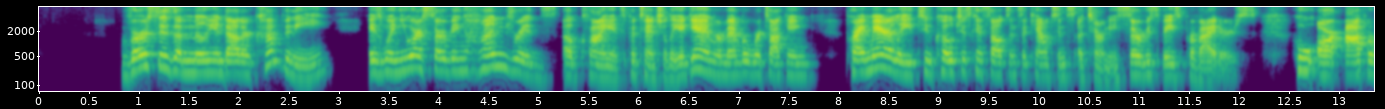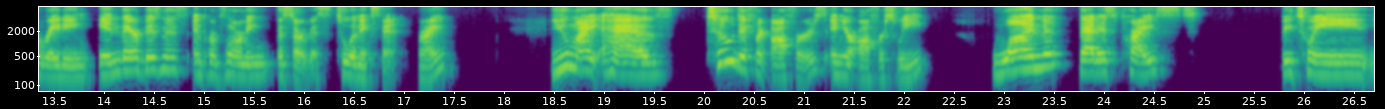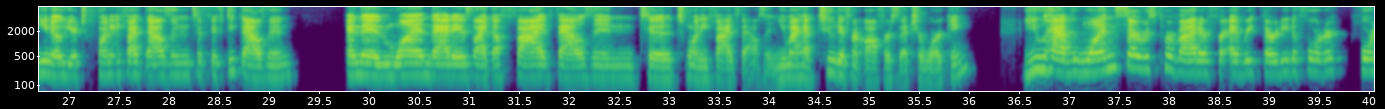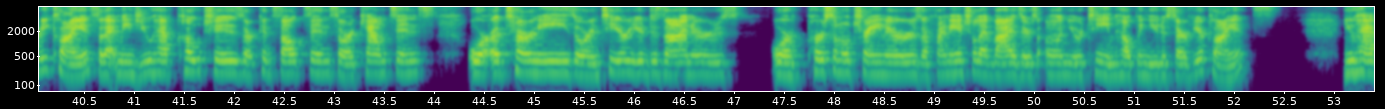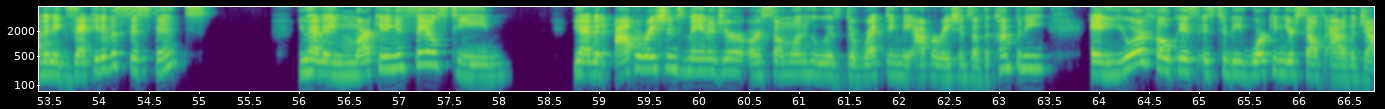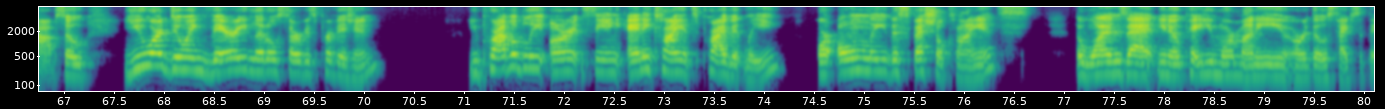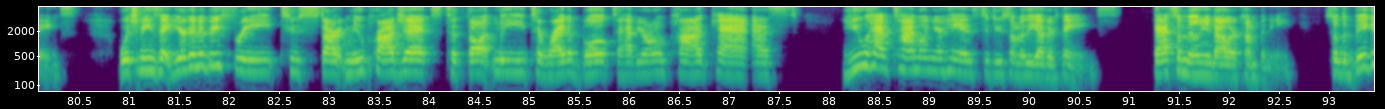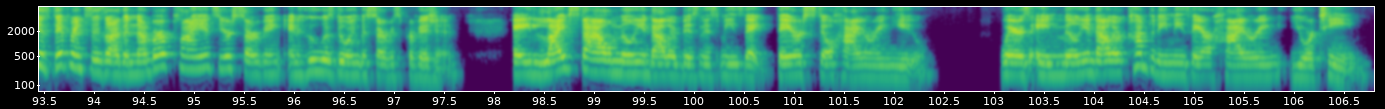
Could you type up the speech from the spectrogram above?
Versus a million dollar company is when you are serving hundreds of clients potentially. Again, remember, we're talking primarily to coaches, consultants, accountants, attorneys, service based providers who are operating in their business and performing the service to an extent, right? You might have two different offers in your offer suite one that is priced between, you know, your 25,000 to 50,000 and then one that is like a 5,000 to 25,000. You might have two different offers that you're working. You have one service provider for every 30 to 40, 40 clients. So that means you have coaches or consultants or accountants or attorneys or interior designers or personal trainers or financial advisors on your team helping you to serve your clients. You have an executive assistant. You have a marketing and sales team. You have an operations manager or someone who is directing the operations of the company and your focus is to be working yourself out of a job. So you are doing very little service provision. You probably aren't seeing any clients privately or only the special clients, the ones that, you know, pay you more money or those types of things. Which means that you're going to be free to start new projects, to thought lead, to write a book, to have your own podcast. You have time on your hands to do some of the other things. That's a million dollar company. So the biggest differences are the number of clients you're serving and who is doing the service provision. A lifestyle million dollar business means that they are still hiring you, whereas a million dollar company means they are hiring your team.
